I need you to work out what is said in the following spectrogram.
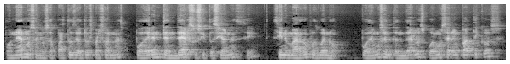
ponernos en los zapatos de otras personas, poder entender sus situaciones, ¿sí? Sin embargo, pues bueno, podemos entenderlos, podemos ser empáticos,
